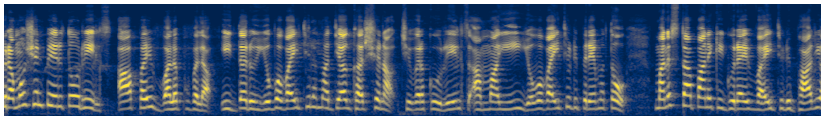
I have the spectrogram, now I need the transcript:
ప్రమోషన్ పేరుతో రీల్స్ ఆపై వలపు వల ఇద్దరు యువ వైద్యుల మధ్య ఘర్షణ. చివరకు రీల్స్ అమ్మాయి యువ వైద్యుడి ప్రేమతో మనస్తాపానికి గురై వైద్యుడి భార్య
